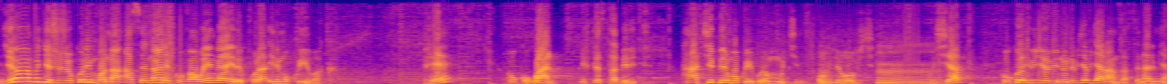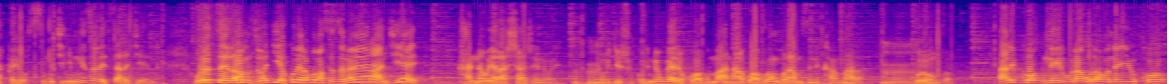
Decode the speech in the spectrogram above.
njyewe mvugishije ukuri mbona Arsenal kuva Wenger yirekura irimo kwiyubaka. Pe kuko one ifite stability. Nta kipe irimo kuyiguramo umukinnyi ovyo ovyo. Oya kuko ibyo bintu ni byo byaranze Arsenal imyaka yose. Umukinnyi mwiza wese aragenda. Uretse Ramsey wagiye kubera ko amasezerano ye yarangiye kandi nawe yarashaje ni we mvugisha ukuri. Nibwo yarekwaga umwana ntabwo wavuga ngo ni kamara urumva. Ariko nibura urabona yuko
